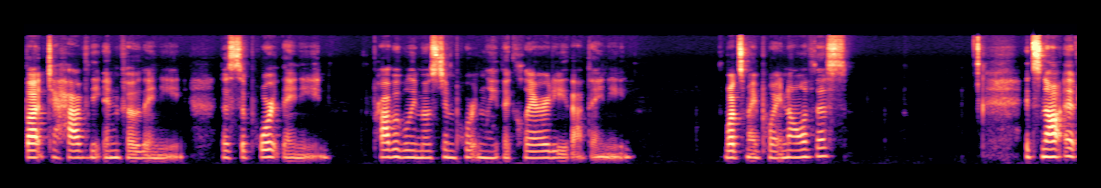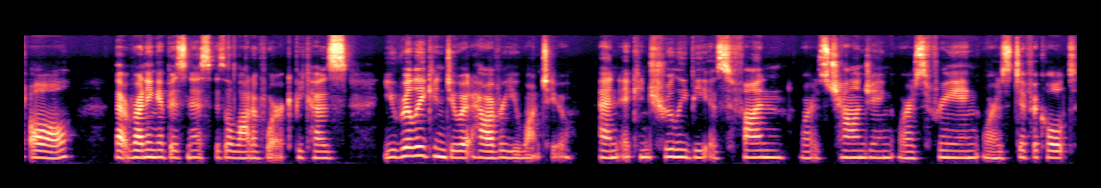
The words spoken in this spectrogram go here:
but to have the info they need, the support they need, probably most importantly, the clarity that they need. What's my point in all of this? It's not at all that running a business is a lot of work because you really can do it however you want to. And it can truly be as fun or as challenging or as freeing or as difficult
